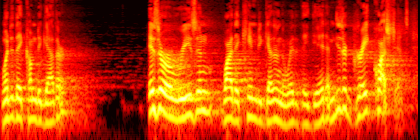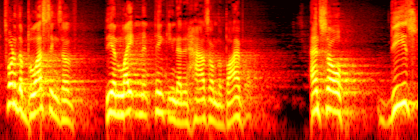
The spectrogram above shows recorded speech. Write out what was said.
When did they come together? Is there a reason why they came together in the way that they did? I mean, these are great questions. It's one of the blessings of the Enlightenment thinking that it has on the Bible. And so these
